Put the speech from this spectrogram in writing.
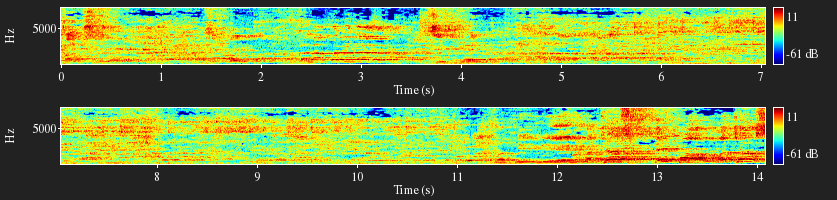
5-0. 50. Dala pa rin lang, dala. 50. Matindi. Matias. Epal. Matias.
